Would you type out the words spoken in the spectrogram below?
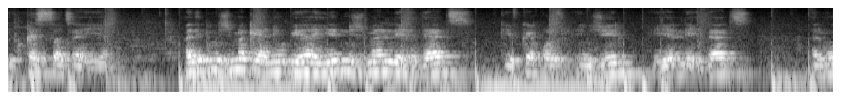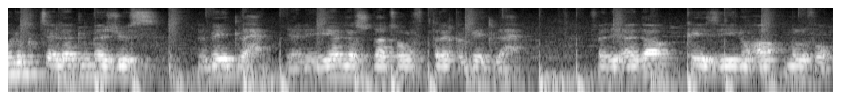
القصة حتى هي. هذيك النجمة كيعنيو بها هي النجمة اللي هدات كيف كيقول في الإنجيل هي اللي هدات الملوك الثلاث المجوس البيت لحم. يعني هي اللي رشداتهم في الطريق البيت لحم. فلهذا كيزينوها من الفوق.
